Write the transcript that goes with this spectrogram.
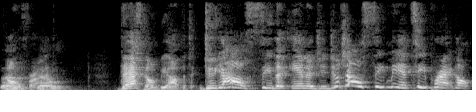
on Friday. dope. That's going to be off the. T- Do y'all see the energy? Did y'all see me and T. Pratt go?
